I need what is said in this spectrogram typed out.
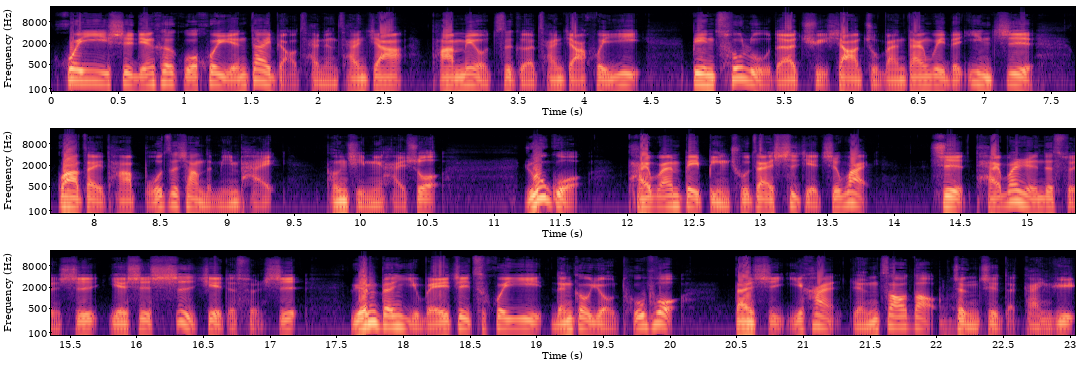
会议是联合国会员代表才能参加，他没有资格参加会议，并粗鲁的取下主办单位的印制挂在他脖子上的名牌。彭启明还说，如果台湾被摒除在世界之外。是台湾人的损失，也是世界的损失。原本以为这次会议能够有突破，但是遗憾仍遭到政治的干预。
